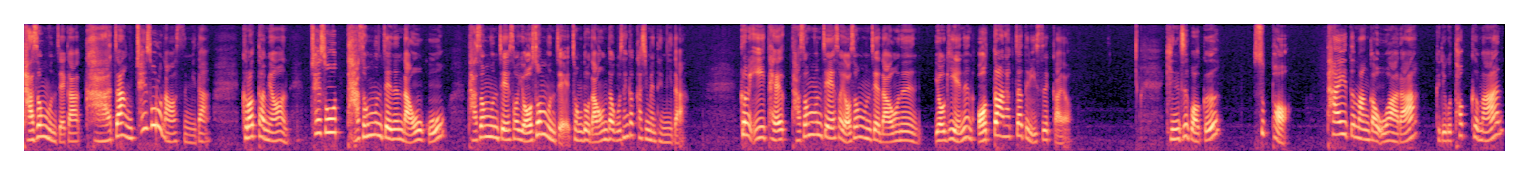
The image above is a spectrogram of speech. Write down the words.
다섯 문제가 가장 최소로 나왔습니다. 그렇다면 최소 다섯 문제는 나오고 다섯 문제에서 여섯 문제 정도 나온다고 생각하시면 됩니다. 그럼 이 대, 다섯 문제에서 여섯 문제 나오는 여기에는 어떠한 학자들이 있을까요? 긴즈버그, 수퍼, 타이드만과 오하라, 그리고 터크만,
